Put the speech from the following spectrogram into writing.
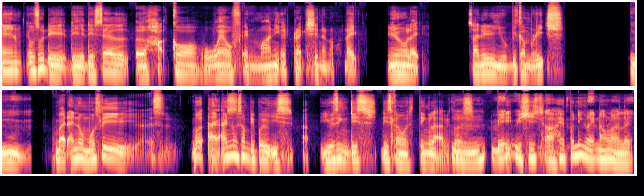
And also they they they sell a hardcore wealth and money attraction. You know, like you know like suddenly you become rich. Mm. But I know mostly, uh, but I I know some people is uh, using this this kind of thing lah because Mm, whi- which is uh, happening right now lah. Like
